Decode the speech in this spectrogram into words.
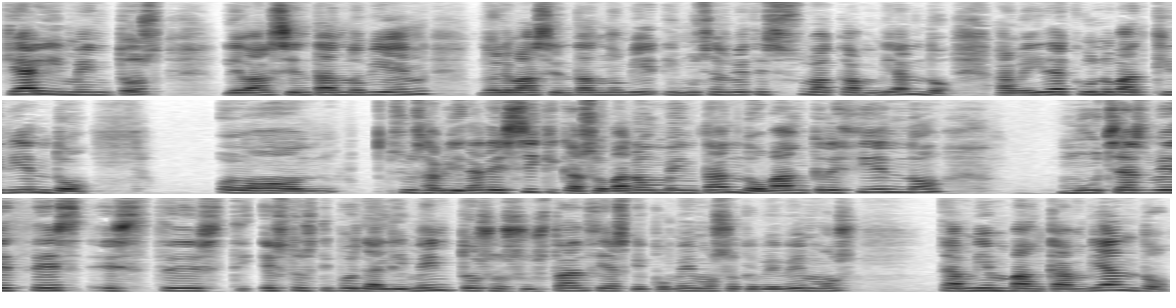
qué alimentos le van sentando bien, no le van sentando bien y muchas veces eso va cambiando. A medida que uno va adquiriendo sus habilidades psíquicas o van aumentando, van creciendo, muchas veces estos tipos de alimentos o sustancias que comemos o que bebemos también van cambiando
